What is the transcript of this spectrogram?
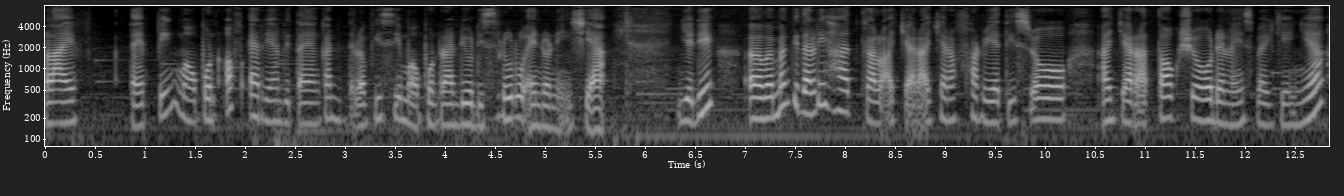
live taping maupun off air yang ditayangkan di televisi maupun radio di seluruh Indonesia. Jadi e, memang kita lihat kalau acara-acara variety show, acara talk show dan lain sebagainya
